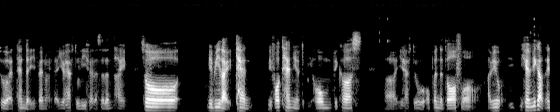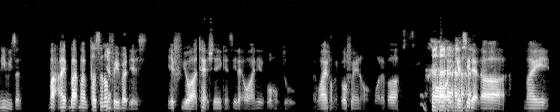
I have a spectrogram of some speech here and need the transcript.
to attend the event, right, that you have to leave at a certain time. So maybe like ten. Before ten you have to be home because uh you have to open the door for I mean you can make up any reason. But I but my personal favorite is if you are attached then you can say that oh I need to go home to my wife or my girlfriend or whatever. Or you can say that uh my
